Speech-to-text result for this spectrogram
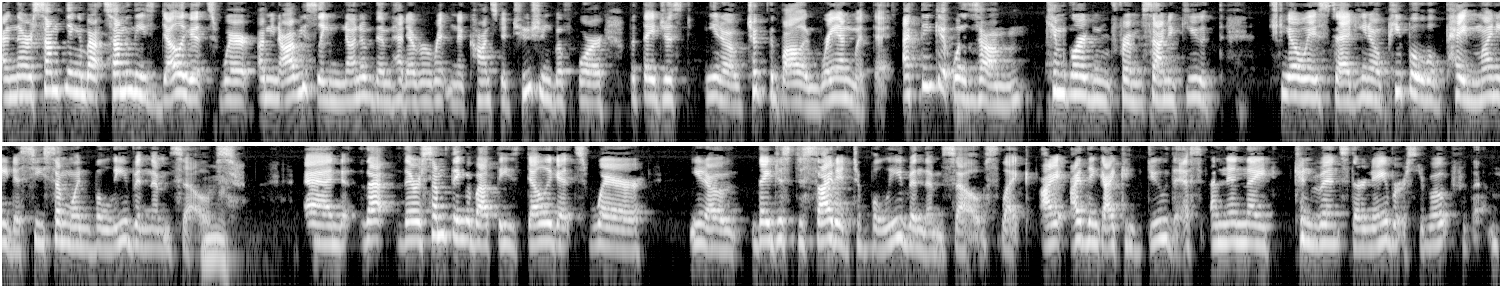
And there's something about some of these delegates where, I mean, obviously none of them had ever written a constitution before, but they just, you know, took the ball and ran with it. I think it was um, Kim Gordon from Sonic Youth, she always said, you know, people will pay money to see someone believe in themselves. Mm. And that there's something about these delegates where, you know, they just decided to believe in themselves. Like, I, I think I can do this. And then they convince their neighbors to vote for them.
